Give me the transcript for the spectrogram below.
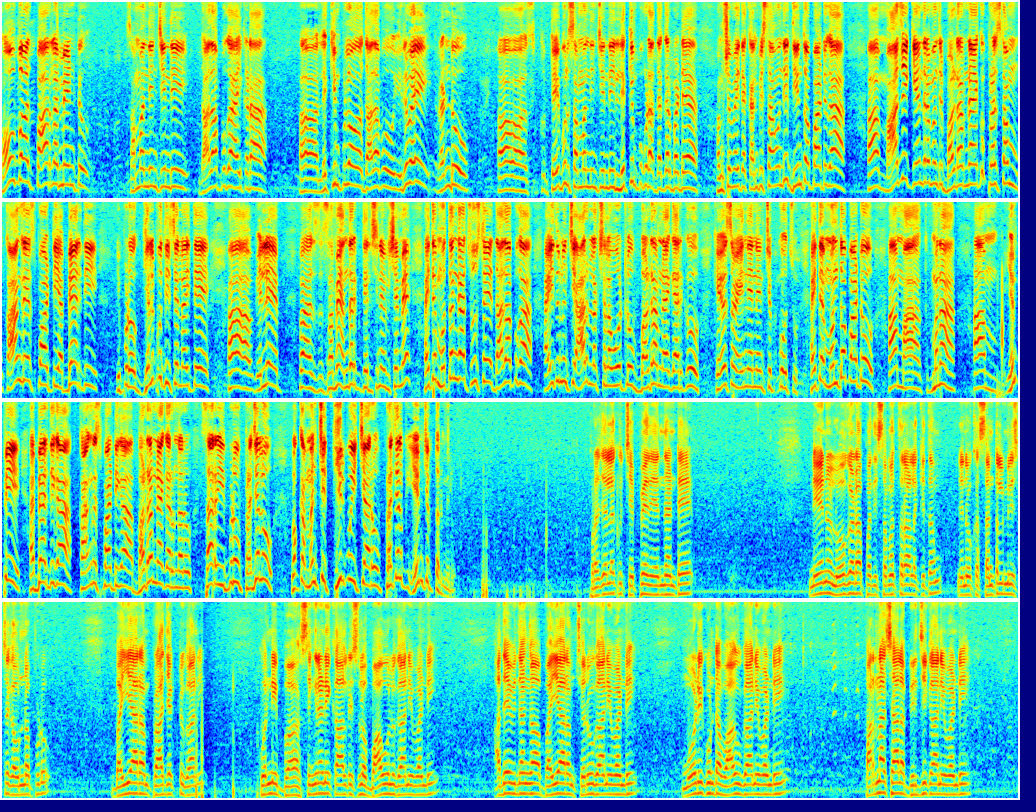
మహబాద్ పార్లమెంటు సంబంధించింది దాదాపుగా ఇక్కడ లెక్కింపులో దాదాపు ఇరవై రెండు టేబుల్ సంబంధించింది లెక్కింపు కూడా దగ్గర పడ్డే అంశం అయితే కనిపిస్తూ ఉంది. దీంతో పాటుగా మాజీ కేంద్ర మంత్రి బలరాం నాయక్ ప్రస్తుతం కాంగ్రెస్ పార్టీ అభ్యర్థి ఇప్పుడు గెలుపు దిశలో అయితే వెళ్ళే సమయం అందరికీ తెలిసిన విషయమే. అయితే మొత్తంగా చూస్తే దాదాపుగా ఐదు నుంచి ఆరు లక్షల ఓట్లు బలరాం నాయక్ గారికి కేవసం అయిందని నేను చెప్పుకోవచ్చు. అయితే మనతో పాటు ఆ మా మన ఆ ఎంపీ అభ్యర్థిగా కాంగ్రెస్ పార్టీగా బలరాం నాయక్ గారు ఉన్నారు. సార్ ఇప్పుడు ప్రజలు ఒక మంచి తీర్పు ఇచ్చారు. ప్రజలకు ఏం చెప్తారు మీరు? ప్రజలకు చెప్పేది ఏంటంటే నేను లోగడ పది సంవత్సరాల క్రితం నేను ఒక సెంట్రల్ మినిస్టర్గా ఉన్నప్పుడు బయ్యారం ప్రాజెక్టు కానీ కొన్ని సింగరేణి కాలరీస్లో బావులు కానివ్వండి అదేవిధంగా బయ్యారం చెరువు కానివ్వండి మోడికుంట వాగు కానివ్వండి పర్ణశాల బ్రిడ్జి కానివ్వండి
